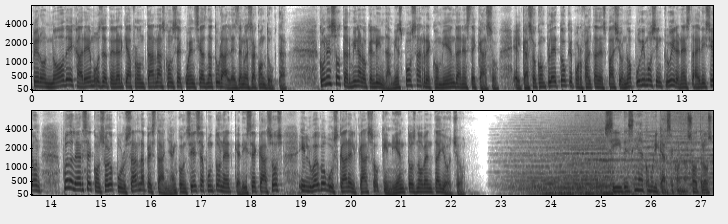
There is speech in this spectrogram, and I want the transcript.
pero no dejaremos de tener que afrontar las consecuencias naturales de nuestra conducta. Con eso termina lo que Linda, mi esposa, recomienda en este caso. El caso completo, que por falta de espacio no pudimos incluir en esta edición, puede leerse con solo pulsar la pestaña en conciencia.net que dice casos y luego buscar el caso 598. Si desea comunicarse con nosotros,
